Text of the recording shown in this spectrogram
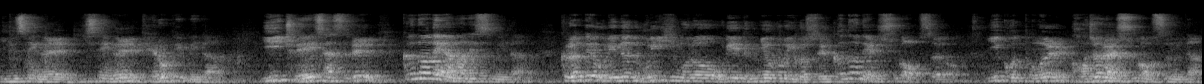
인생을, 이생을 괴롭힙니다. 이 죄의 사슬을 끊어내야만 했습니다. 그런데 우리는 우리 힘으로, 우리의 능력으로 이것을 끊어낼 수가 없어요. 이 고통을 거절할 수가 없습니다.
